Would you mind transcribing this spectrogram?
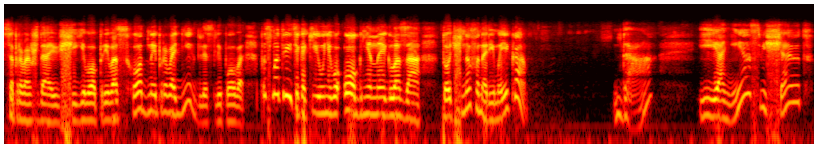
сопровождающий его, превосходный проводник для слепого. Посмотрите, какие у него огненные глаза, точно фонари маяка». «Да, и они освещают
